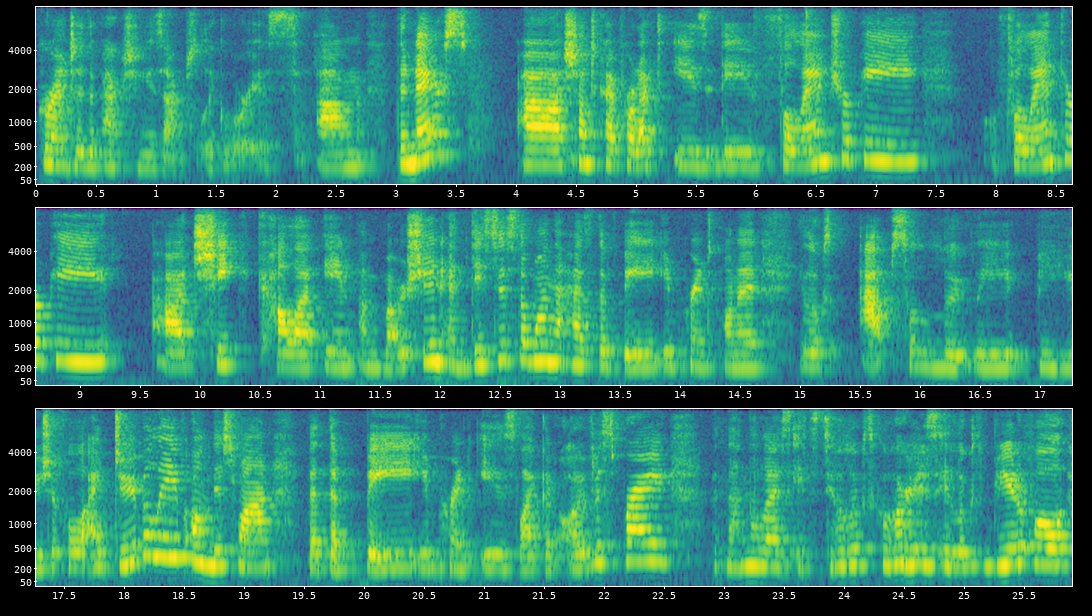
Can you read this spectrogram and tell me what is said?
Granted, the packaging is absolutely glorious. Um, the next uh, Chantecaille product is the Philanthropy, Philanthropy uh, cheek color in emotion and this is the one that has the bee imprint on it. It looks absolutely beautiful. I do believe on this one that the bee imprint is like an overspray but nonetheless it still looks glorious. It looks beautiful.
